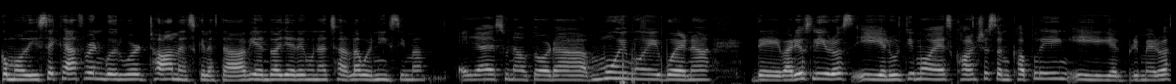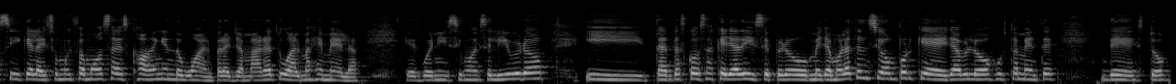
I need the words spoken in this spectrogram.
como dice Catherine Woodward Thomas, que la estaba viendo ayer en una charla buenísima, ella es una autora muy, muy buena de varios libros y el último es Conscious Uncoupling y el primero así que la hizo muy famosa es Calling in the One para llamar a tu alma gemela, que es buenísimo ese libro y tantas cosas que ella dice, pero me llamó la atención porque ella habló justamente de esto,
